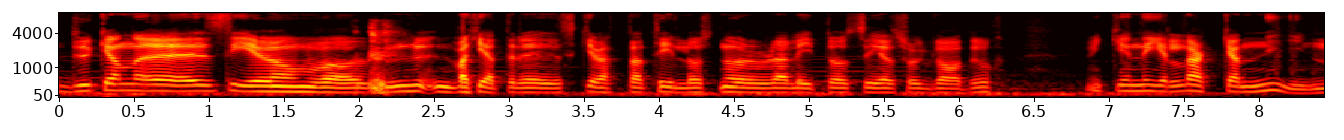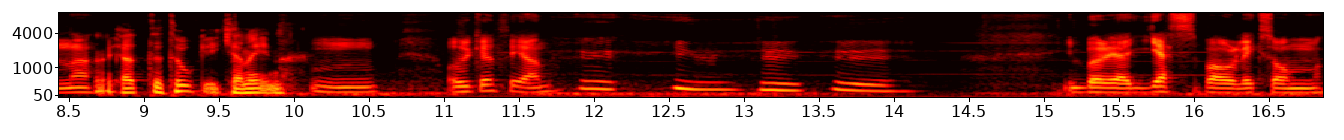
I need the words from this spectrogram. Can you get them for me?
Du kan eh, se hur hon vad, vad heter det, skrattar till och snurrar lite och ser så glad ut. Vilken elak kanin. Jättetokig kanin. Mm. Och du kan se han börjar gäspa och liksom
